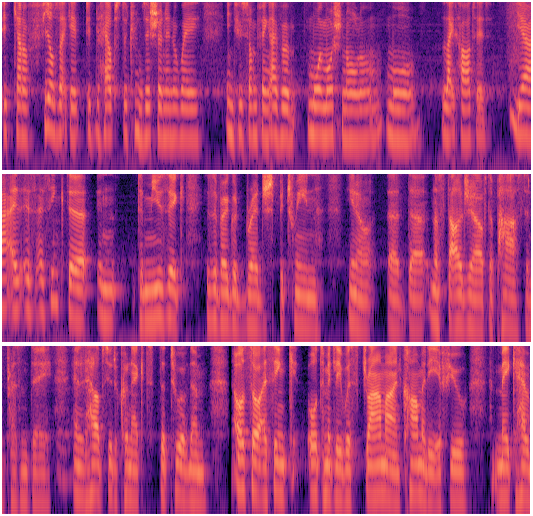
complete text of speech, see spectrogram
it kind of feels like it, it helps the transition in a way into something either more emotional or more lighthearted. Yeah, I, I think the in the music is a very good bridge between you know uh, the nostalgia of the past and present day, and it helps you to connect the two of them. Also, I think ultimately with drama and comedy, if you make have a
